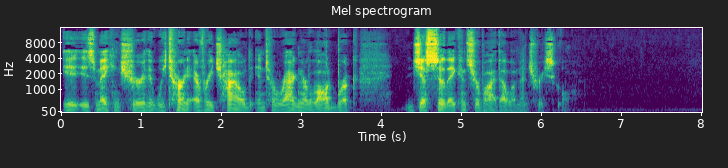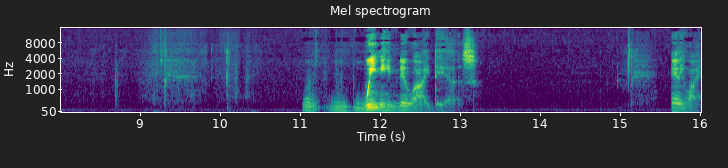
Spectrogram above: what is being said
is making sure that we turn every child into Ragnar Lodbrok just so they can survive elementary school. We need new ideas. Anyway,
